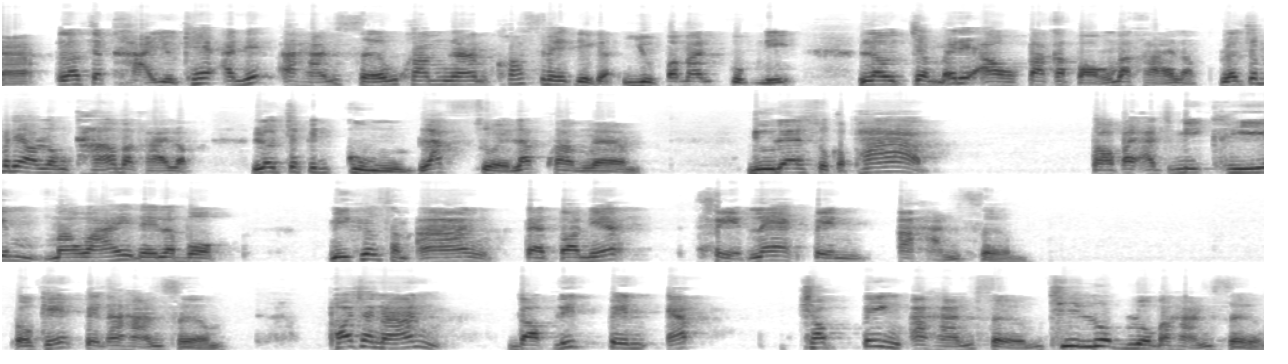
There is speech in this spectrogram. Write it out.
นะเราจะขายอยู่แค่อันนี้อาหารเสริมความงามคอสเมติกอะอยู่ประมาณกลุ่มนี้ เราจะไม่ได้เอาปลากระป๋องมาขายหรอก เราจะไม่ได้เอารองเท้ามาขายหรอก เราจะเป็นกลุ่มรักสวยรักความงาม ดูแลสุขภาพ ต่อไปอาจจะมีครีมมาไว้ในระบบ มีเครื่องสำอาง แต่ตอนเนี้ยเฟสแรกเป็นอาหารเสริม โอเค เป็นอาหารเสริม ราะฉะนั้นดอบลิทเป็นแอปช้อปปิ้งอาหารเสริมที่รวบรวมอาหารเสริม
